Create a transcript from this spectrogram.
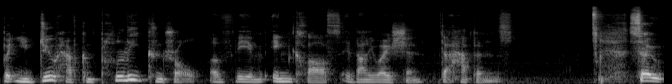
but you do have complete control of the in class evaluation that happens. So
